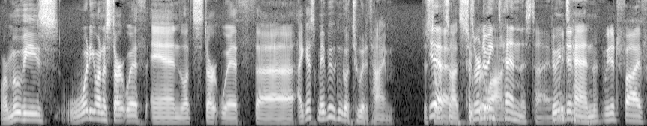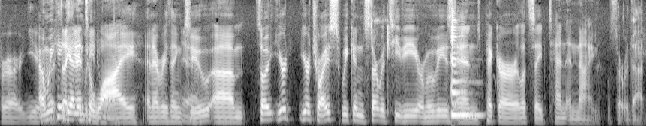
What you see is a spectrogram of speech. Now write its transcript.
or movies. What do you want to start with? And let's start with, uh, I guess maybe we can go two at a time, just so yeah, it's not 'cause super we're doing long. 10 this time. Doing we did, 10. We did five for our year. and we but can get into we did more. why and everything Yeah. too. Um, so your your choice. We can start with TV or movies and pick our let's say ten and nine. We'll start with that.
